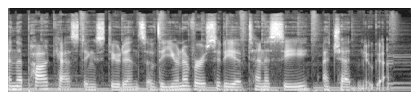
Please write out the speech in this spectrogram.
and the podcasting students of the University of Tennessee at Chattanooga.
